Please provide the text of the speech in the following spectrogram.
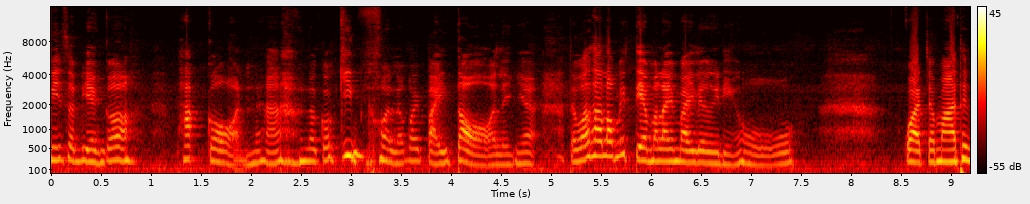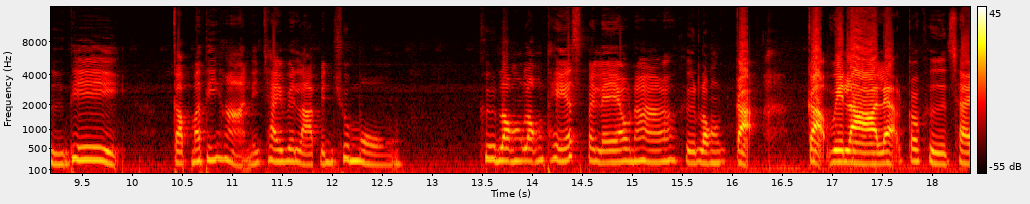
มีสเสบียงก็พักก่อนนะคะแล้วก็กินก่อนแล้วค่อยไปต่ออะไรเงี้ย แต่ว่าถ้าเราไม่เตรียมอะไรไปเลยนี่โห กว่าจะมาถึงที่ กลับมาที่หานี่ใช้เวลาเป็นชั่วโมง คือลองลองเทสไปแล้วนะคะคือลองกะกะเวลาแล้วก็คือใช้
